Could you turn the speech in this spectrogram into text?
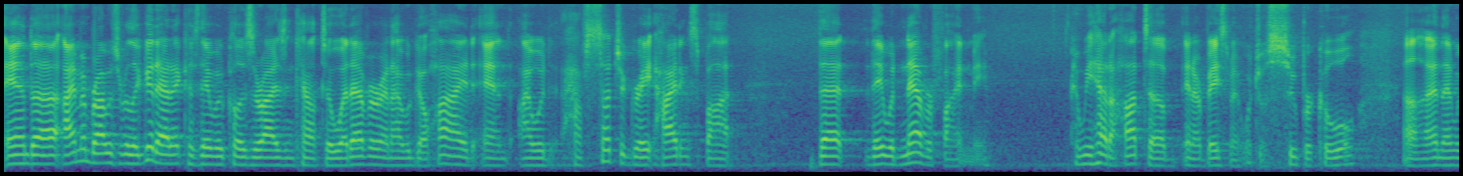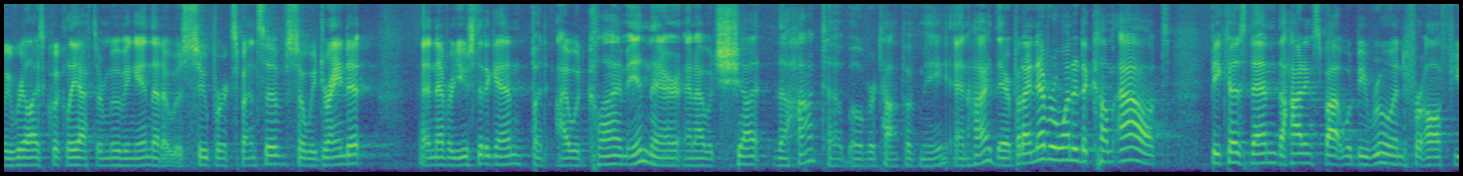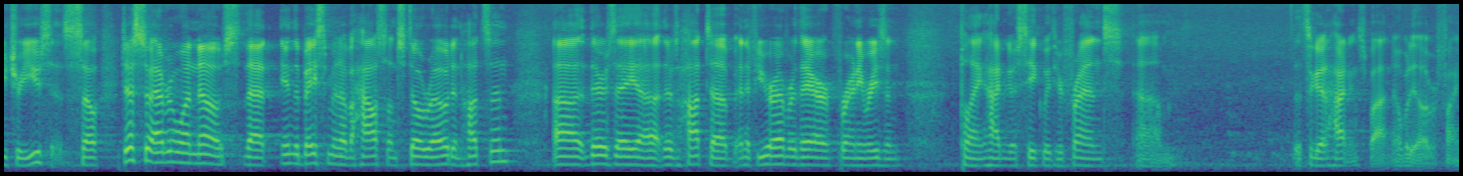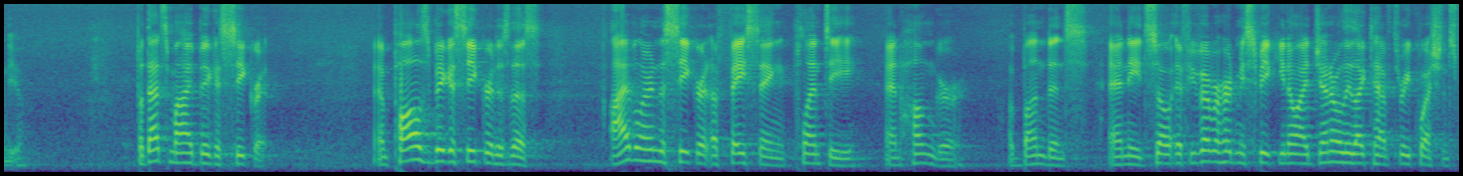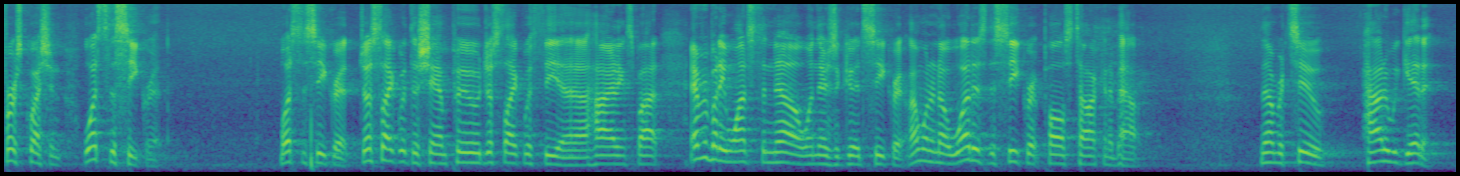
And uh, I remember I was really good at it because they would close their eyes and count to whatever, and I would go hide, and I would have such a great hiding spot that they would never find me. And we had a hot tub in our basement, which was super cool. Uh, and then we realized quickly after moving in that it was super expensive, so we drained it and never used it again. But I would climb in there and I would shut the hot tub over top of me and hide there. But I never wanted to come out because then the hiding spot would be ruined for all future uses. So, just so everyone knows that in the basement of a house on Stowe Road in Hudson, uh, there's, a, uh, there's a hot tub, and if you're ever there for any reason, playing hide and go seek with your friends, um, that's a good hiding spot. Nobody will ever find you. But that's my biggest secret. And Paul's biggest secret is this I've learned the secret of facing plenty and hunger, abundance and need. So if you've ever heard me speak, you know I generally like to have three questions. First question What's the secret? What's the secret? Just like with the shampoo, just like with the uh, hiding spot, everybody wants to know when there's a good secret. I want to know what is the secret Paul's talking about. Number two, how do we get it?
